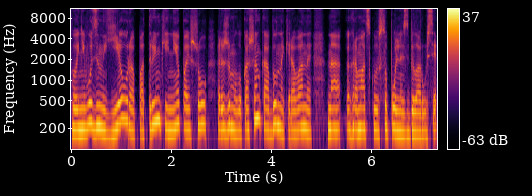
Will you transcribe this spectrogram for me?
ніводзін еўра падтрымкі не пайшоў рэжыму лукашенко а быў накіраваны на грамадскую супольнасць беларусі.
